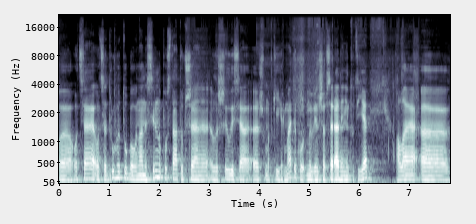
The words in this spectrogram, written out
Е, Оце, оце друга туба, вона не сильно пуста. Тут ще лишилися е, шматки герметику. Ну, він ще всередині тут є. Але е,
